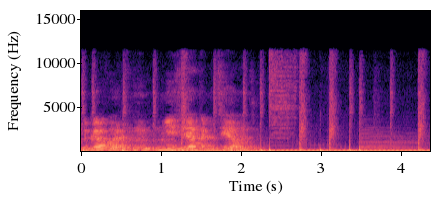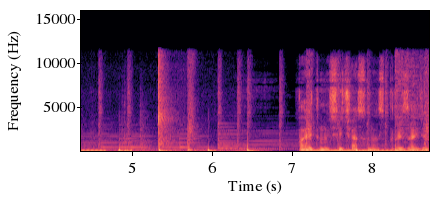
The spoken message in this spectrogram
договаривались, ну нельзя так делать. Поэтому сейчас у нас произойдет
